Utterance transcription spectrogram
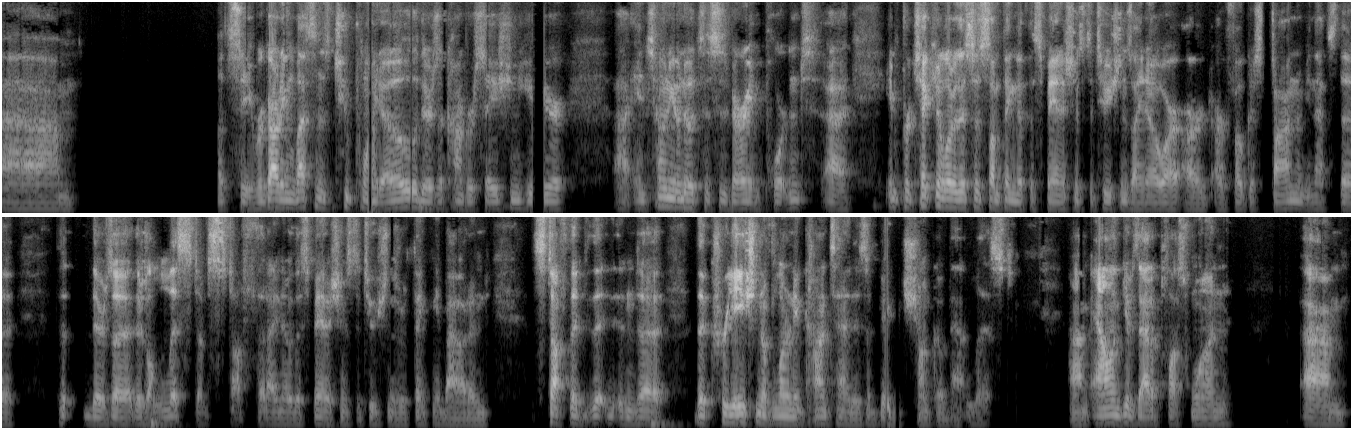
Um, let's see, regarding lessons 2.0, there's a conversation here. Uh, Antonio notes this is very important. Uh, in particular, this is something that the Spanish institutions I know are, are, are focused on. I mean, that's the, the, there's a there's a list of stuff that I know the Spanish institutions are thinking about, and stuff that, that and uh, the creation of learning content is a big chunk of that list. Um, Alan gives that a plus one. Um,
